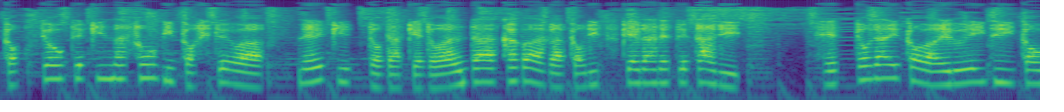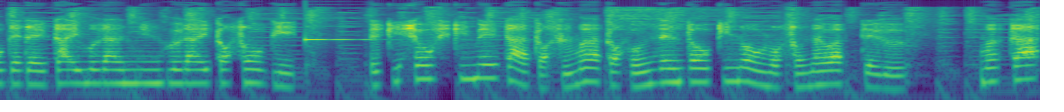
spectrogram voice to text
特徴的な装備としては、ネイキッドだけどアンダーカバーが取り付けられてたり、ヘッドライトは LED 灯でデイタイムランニングライト装備、液晶式メーターとスマートフォン連動機能も備わってる。また、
